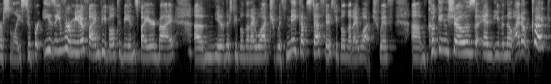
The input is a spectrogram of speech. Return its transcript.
personally super easy for me to find people to be inspired by. Um, you know, there's people that I watch with makeup stuff. There's people that I watch with um, cooking shows. And even though I don't cook,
